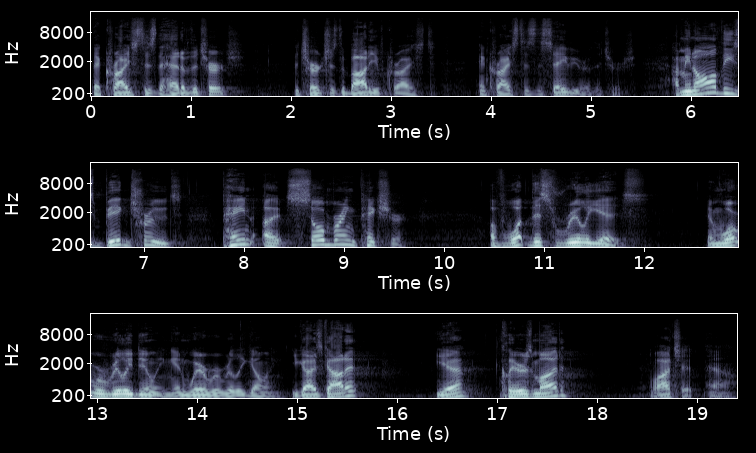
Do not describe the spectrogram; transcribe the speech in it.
that Christ is the head of the church, the church is the body of Christ, and Christ is the Savior of the church. I mean, all these big truths paint a sobering picture of what this really is and what we're really doing and where we're really going. You guys got it? Yeah? Clear as mud? Watch it now.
